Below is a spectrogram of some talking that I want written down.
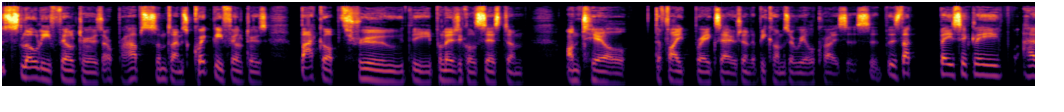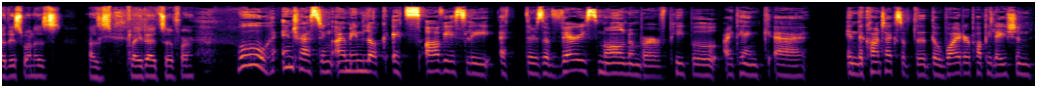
slowly filters, or perhaps sometimes quickly filters, back up through the political system until the fight breaks out and it becomes a real crisis. Is that basically how this one has, has played out so far? Oh, interesting. I mean, look, it's obviously a, there's a very small number of people, I think, uh, in the context of the, the wider population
